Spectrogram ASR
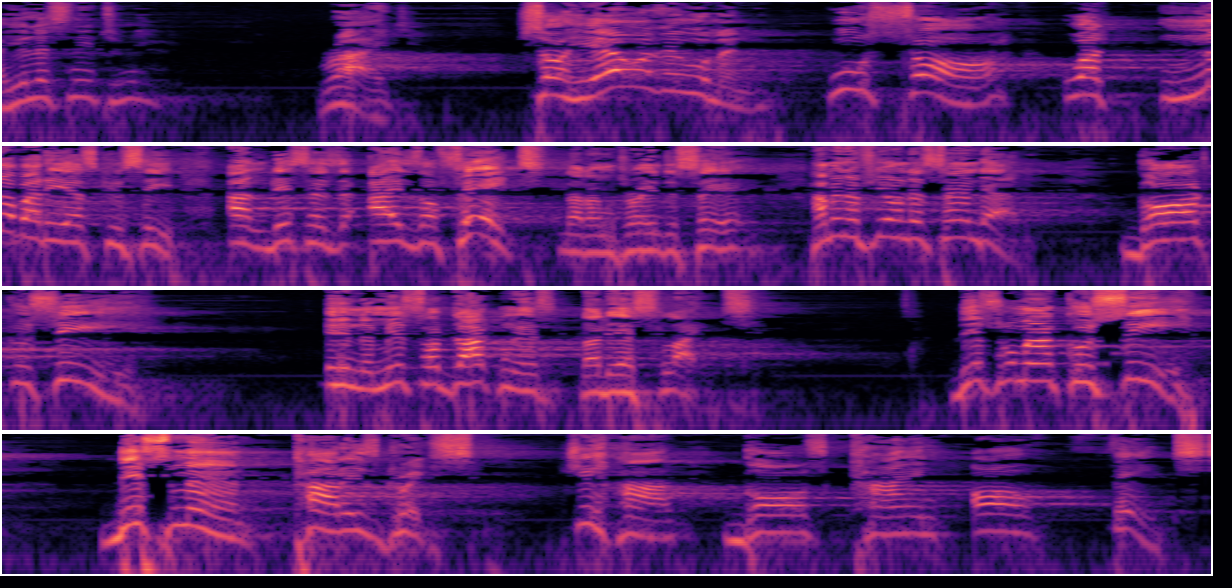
Are you listening to me? Right. So here was a woman who saw what nobody else could see. And this is the eyes of faith that I'm trying to say. How many of you understand that? God could see in the midst of darkness that there's light. This woman could see this man carries grace. She had God's kind of faith.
